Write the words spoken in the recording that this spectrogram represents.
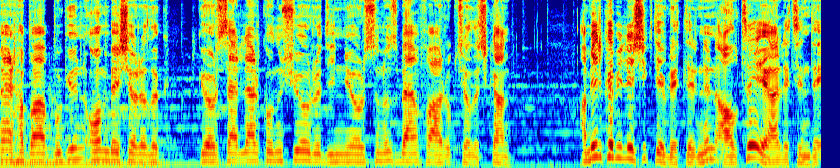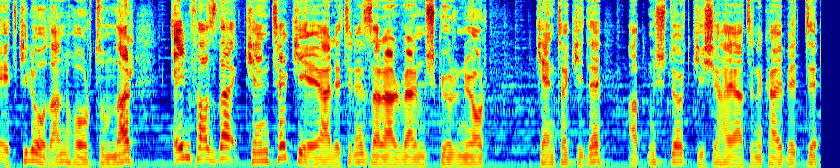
Merhaba, bugün 15 Aralık. Görseller Konuşuyor'u dinliyorsunuz. Ben Faruk Çalışkan. Amerika Birleşik Devletleri'nin 6 eyaletinde etkili olan hortumlar en fazla Kentucky eyaletine zarar vermiş görünüyor. Kentucky'de 64 kişi hayatını kaybetti.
